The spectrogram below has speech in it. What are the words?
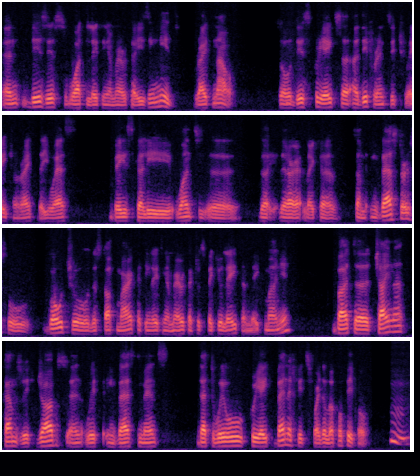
And this is what Latin America is in need right now. So this creates a, a different situation, right? The US basically wants, uh, the, there are like uh, some investors who go to the stock market in Latin America to speculate and make money. But uh, China comes with jobs and with investments that will create benefits for the local people. Hmm.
